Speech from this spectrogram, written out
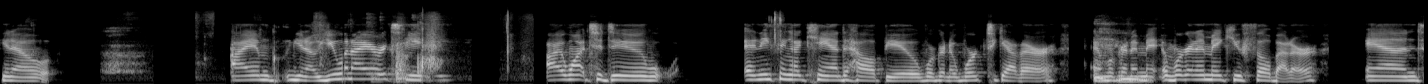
you know, I am, you know, you and I are a team. I want to do anything I can to help you. We're going to work together and we're going to mm-hmm. make, and we're going to make you feel better. And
